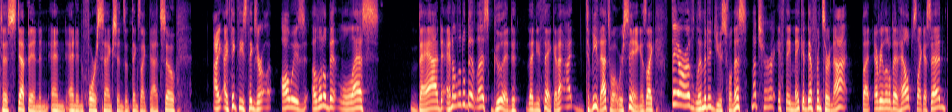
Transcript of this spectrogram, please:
to step in and and and enforce sanctions and things like that. So I, I think these things are always a little bit less bad and a little bit less good than you think. And I, I, to me, that's what we're seeing is like they are of limited usefulness. I'm not sure if they make a difference or not, but every little bit helps, like I said.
